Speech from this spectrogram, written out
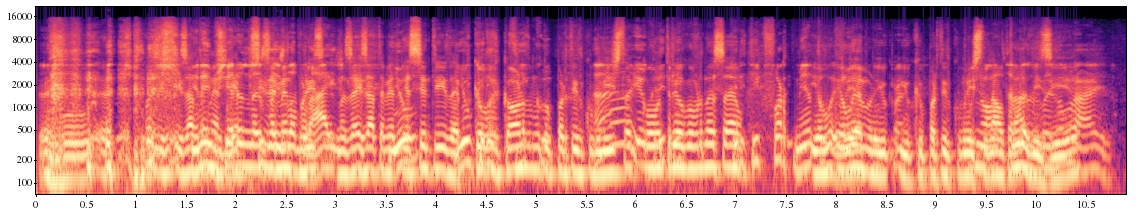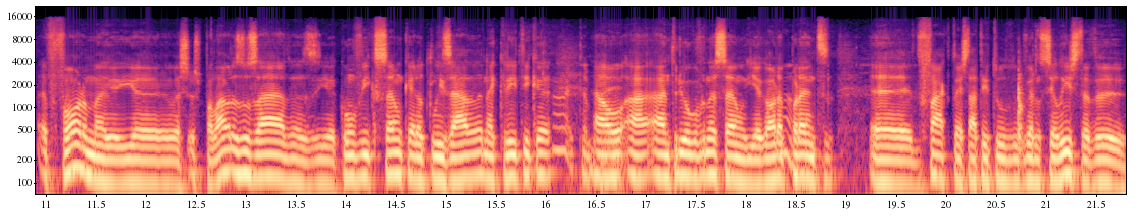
O, uh, exatamente, é precisamente por isso, mas é exatamente eu, nesse sentido. É porque eu, eu recordo-me do Partido Comunista ah, com a anterior governação. Critico fortemente. Eu, eu lembro, e o, que o Partido Comunista na altura dizia, a forma e a, as, as, palavras usadas e a convicção que era utilizada na crítica ah, ao, à, à, anterior governação. E agora, ah. perante, de facto, esta atitude do governo socialista de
